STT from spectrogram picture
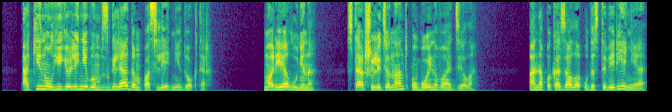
— окинул ее ленивым взглядом последний доктор. «Мария Лунина, старший лейтенант убойного отдела». Она показала удостоверение,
